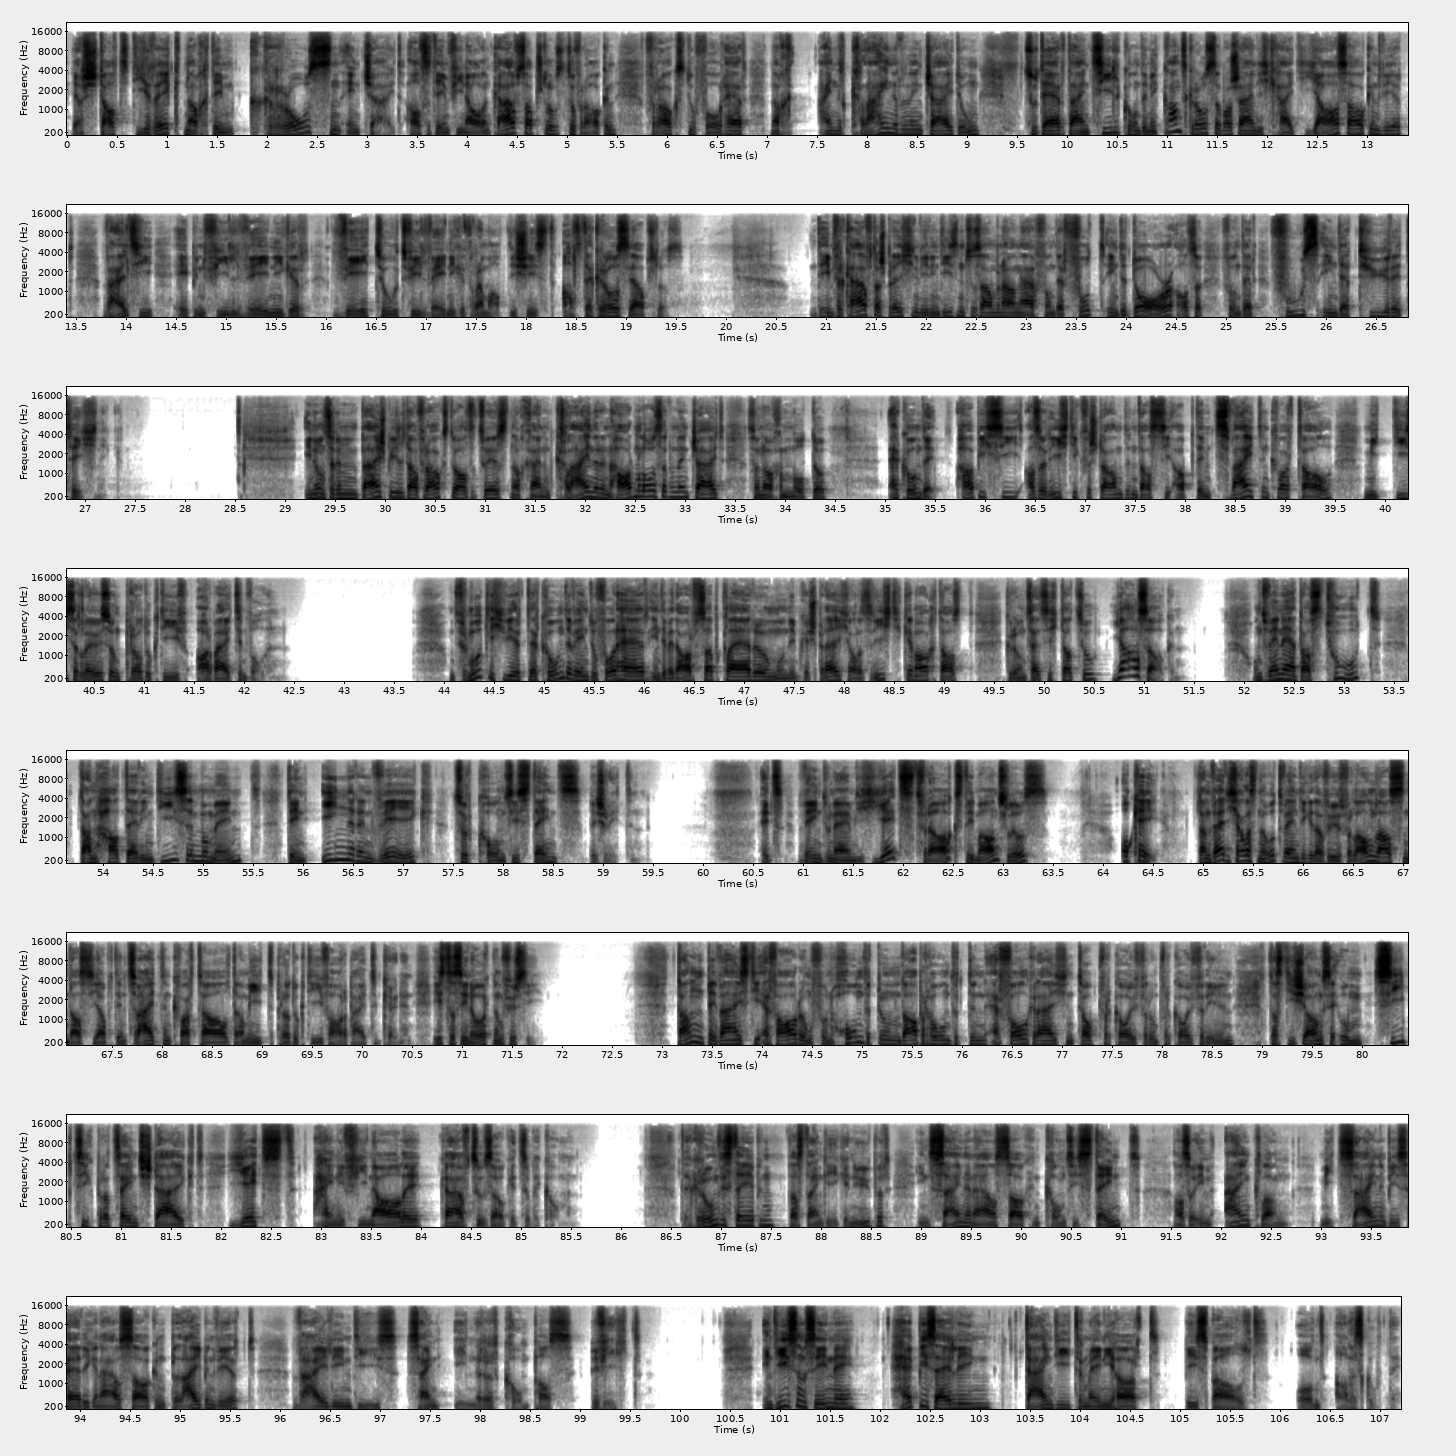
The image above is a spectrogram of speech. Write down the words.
Ja, statt direkt nach dem großen Entscheid, also dem finalen Kaufsabschluss zu fragen, fragst du vorher nach einer kleineren Entscheidung, zu der dein Zielkunde mit ganz großer Wahrscheinlichkeit Ja sagen wird, weil sie eben viel weniger wehtut, viel weniger dramatisch ist als der große Abschluss. Und Im Verkauf, da sprechen wir in diesem Zusammenhang auch von der Foot in the Door, also von der Fuß in der Türe Technik. In unserem Beispiel, da fragst du also zuerst nach einem kleineren, harmloseren Entscheid, so nach dem Motto, Herr Kunde, habe ich Sie also richtig verstanden, dass Sie ab dem zweiten Quartal mit dieser Lösung produktiv arbeiten wollen? Und vermutlich wird der Kunde, wenn du vorher in der Bedarfsabklärung und im Gespräch alles richtig gemacht hast, grundsätzlich dazu Ja sagen. Und wenn er das tut, dann hat er in diesem Moment den inneren Weg zur Konsistenz beschritten. Jetzt, wenn du nämlich jetzt fragst im Anschluss, okay, dann werde ich alles Notwendige dafür veranlassen, dass Sie ab dem zweiten Quartal damit produktiv arbeiten können. Ist das in Ordnung für Sie? Dann beweist die Erfahrung von Hunderten und Aberhunderten erfolgreichen Top-Verkäufer und Verkäuferinnen, dass die Chance um 70 Prozent steigt, jetzt eine finale Kaufzusage zu bekommen. Der Grund ist eben, dass dein Gegenüber in seinen Aussagen konsistent, also im Einklang mit seinen bisherigen Aussagen bleiben wird, weil ihm dies sein innerer Kompass befiehlt. In diesem Sinne, Happy Selling, dein Dieter Menihardt, bis bald und alles Gute.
